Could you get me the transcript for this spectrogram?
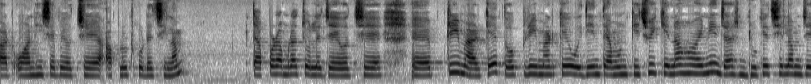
পার্ট ওয়ান হিসেবে হচ্ছে আপলোড করেছিলাম। তারপর আমরা চলে যাই হচ্ছে প্রিমার্কে তো প্রিমার্কে ওই দিন তেমন কিছুই কেনা হয়নি। জাস্ট ঢুকেছিলাম যে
